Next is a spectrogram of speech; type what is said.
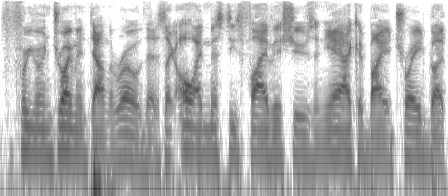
for your enjoyment down the road. That it's like, oh, I missed these five issues, and yeah, I could buy a trade, but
